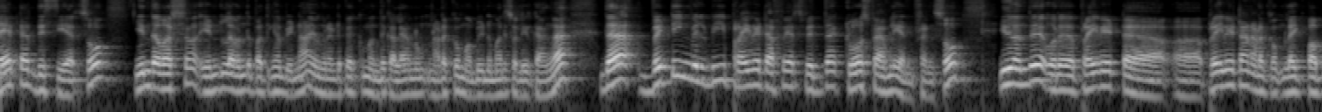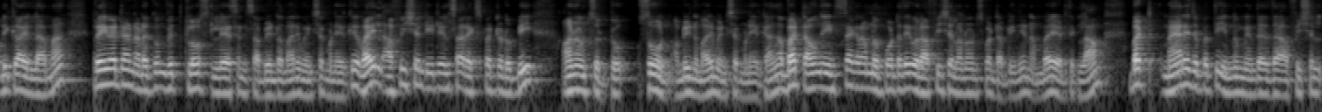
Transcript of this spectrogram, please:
later this year so இந்த வருஷம் எண்டில் வந்து பார்த்திங்க அப்படின்னா இவங்க ரெண்டு பேருக்கும் வந்து கல்யாணம் நடக்கும் அப்படின்ற மாதிரி சொல்லியிருக்காங்க. The wedding will be private affairs with the close family and friends so இது வந்து ஒரு ப்ரைவேட் ப்ரைவேட்டாக uh, uh, நடக்கும். லைக் பப்ளிக்காக இல்லாமல் ப்ரைவேட்டாக நடக்கும் வித் க்ளோஸ் ரிலேஷன்ஸ் அப்படின்ற மாதிரி மென்ஷன் பண்ணியிருக்கு. While official details are expected to be announced to soon அப்படின்ற மாதிரி மென்ஷன் பண்ணியிருக்காங்க. பட் அவங்க இன்ஸ்டாகிராமில் போட்டதே ஒரு அஃபிஷியல் அனௌன்ஸ்மெண்ட் அப்படின்னு நம்ம எடுத்துக்கலாம். பட் மேரேஜை பற்றி இன்னும் எந்த அஃபிஷியல்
